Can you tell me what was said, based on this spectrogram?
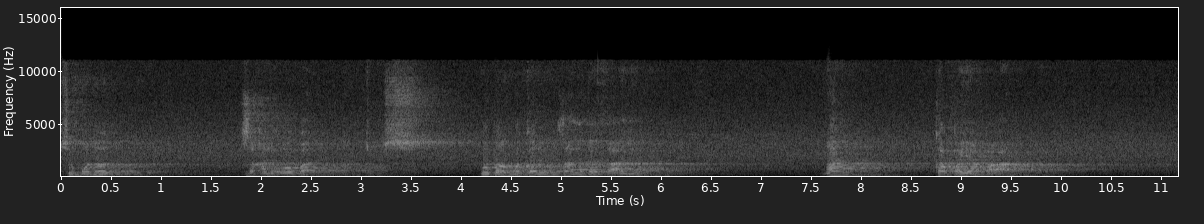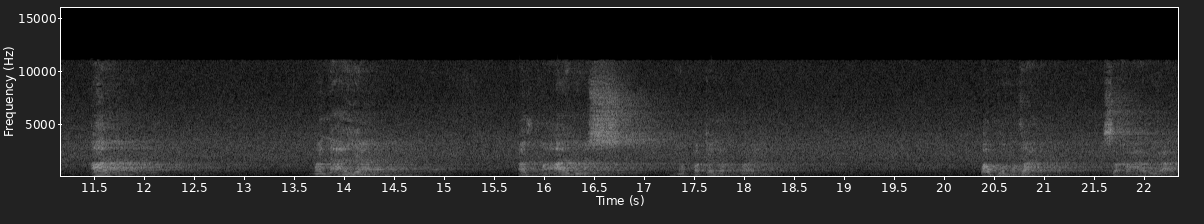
sumunod sa kalooban ng. Upang magkaroon talaga tayo ng kapayapaan at malayang at maayos na paglalakbay. Papunta sa kaharian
